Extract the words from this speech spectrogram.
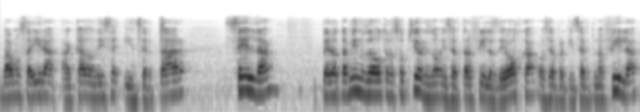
vamos a ir a, acá donde dice insertar celda, pero también nos da otras opciones, ¿no? Insertar filas de hoja, o sea, para que inserte una fila,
